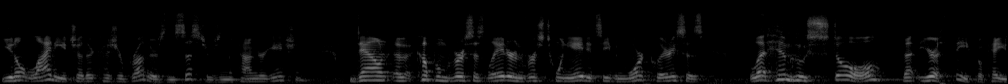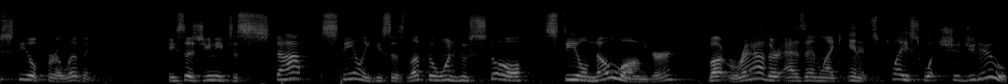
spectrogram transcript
you don't lie to each other because you're brothers and sisters in the congregation. Down a couple verses later in verse 28, it's even more clear. He says, Let him who stole, that you're a thief, okay? You steal for a living. He says you need to stop stealing. He says, let the one who stole steal no longer, but rather, as in like in its place, what should you do?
